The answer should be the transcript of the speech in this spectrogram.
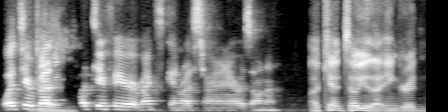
what's your Okay. best? What's your favorite Mexican restaurant in Arizona? I can't tell you that, Ingrid.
